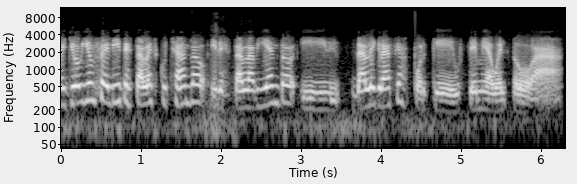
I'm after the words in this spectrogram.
pues yo bien feliz de estarla escuchando y de estarla viendo y darle gracias porque usted me ha vuelto a,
